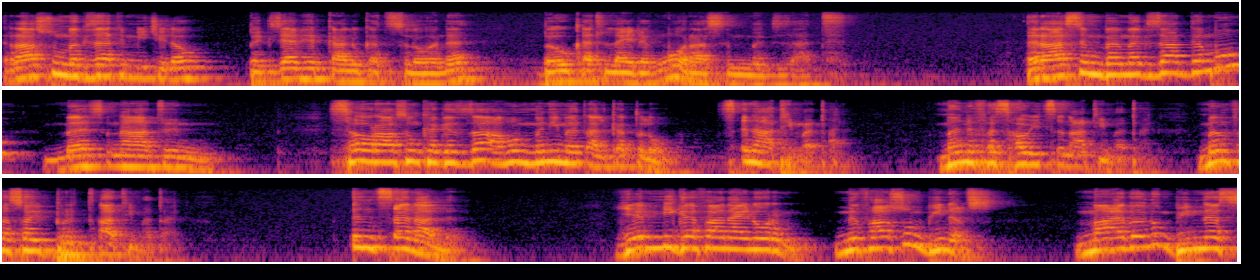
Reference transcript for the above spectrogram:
ራሱን መግዛት የሚችለው በእግዚአብሔር ቃል እውቀት ስለሆነ በእውቀት ላይ ደግሞ ራስን መግዛት ራስን በመግዛት ደግሞ መጽናትን ሰው ራሱን ከገዛ አሁን ምን ይመጣል? ቀጥሎ ጽናት ይመጣል። መንፈሳዊ ጽናት ይመጣል። መንፈሳዊ ብርታት ይመጣል። እንጸናለን። የሚገፋን አይኖርም። ንፋሱም ቢነፍስ ማዕበሉም ቢነሳ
